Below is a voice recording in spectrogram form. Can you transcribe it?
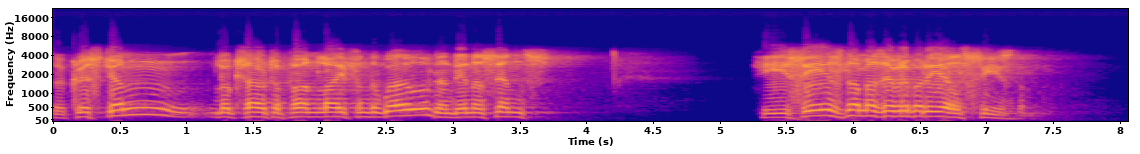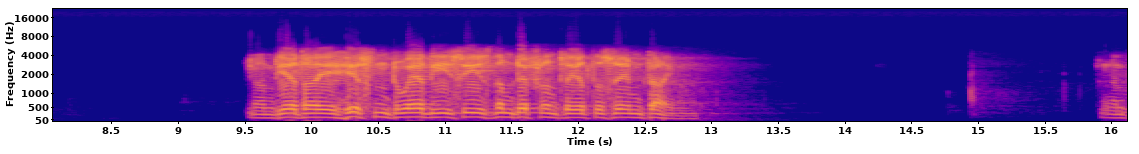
The Christian looks out upon life and the world, and in a sense, he sees them as everybody else sees them. And yet I hasten to add he sees them differently at the same time. And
